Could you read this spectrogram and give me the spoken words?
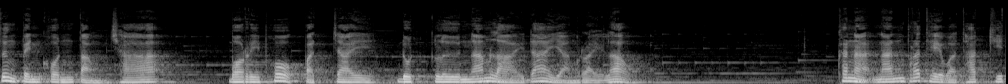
ซึ่งเป็นคนต่ำช้า บริโภคปัจจัยดุดกลืนน้ำลายได้อย่างไรเล่า ขณะนั้นพระเทวทัตคิด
